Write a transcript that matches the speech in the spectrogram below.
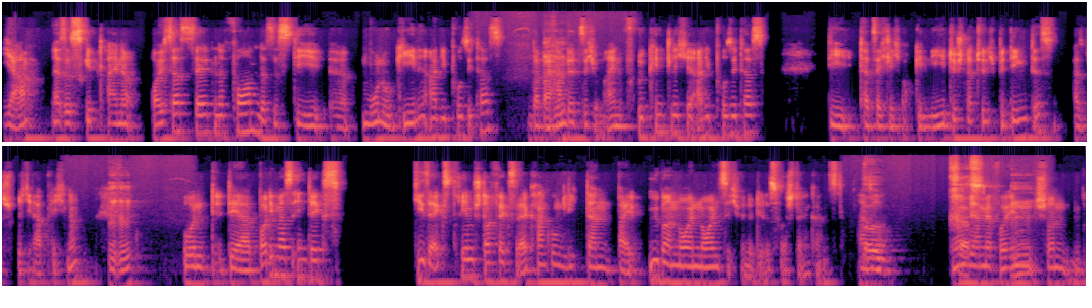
Ja, also es gibt eine äußerst seltene Form, das ist die äh, monogene Adipositas. Dabei mhm. handelt es sich um eine frühkindliche Adipositas, die tatsächlich auch genetisch natürlich bedingt ist, also sprich erblich. Ne? Mhm. Und der Body Mass Index dieser extremen Stoffwechselerkrankung liegt dann bei über 99, wenn du dir das vorstellen kannst. Also, oh, ja, wir haben ja vorhin mhm. schon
